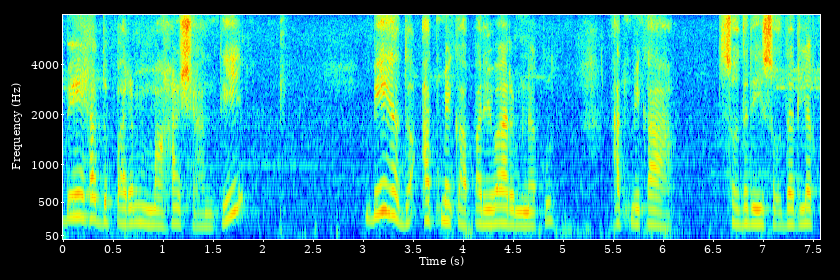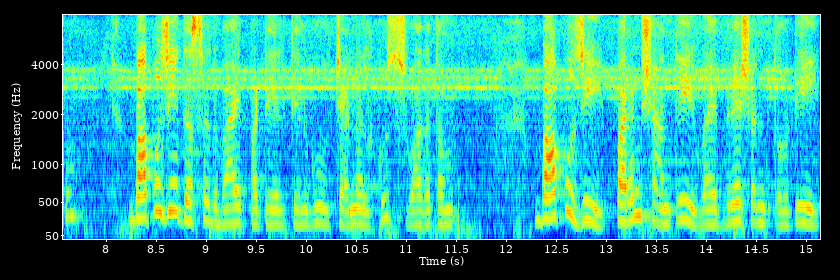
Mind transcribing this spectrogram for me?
బేహద్ పరం మహాశాంతి. బేహద్ ఆత్మిక పరివారమునకు ఆత్మిక సోదరి సోదరులకు బాపూజీ దశరథ్ భాయ్ పటేల్ తెలుగు ఛానల్కు స్వాగతం. బాపూజీ పరం శాంతి వైబ్రేషన్ తోటి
